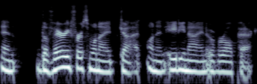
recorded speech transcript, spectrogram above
And the very first one I got on an 89 overall pack,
